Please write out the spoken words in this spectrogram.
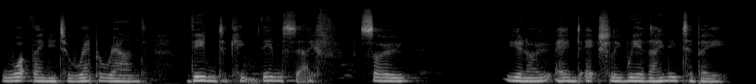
what they need to wrap around them to keep them safe. So, you know, and actually where they need to be.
